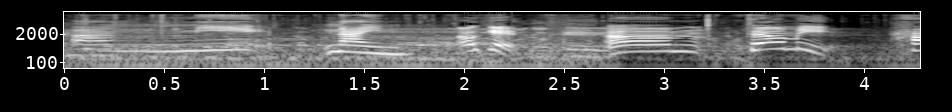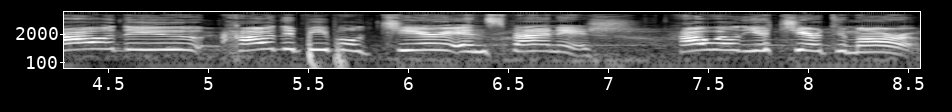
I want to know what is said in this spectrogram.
and me 9. Okay. Um, tell me, how do you how do people cheer in Spanish? How will you cheer tomorrow?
